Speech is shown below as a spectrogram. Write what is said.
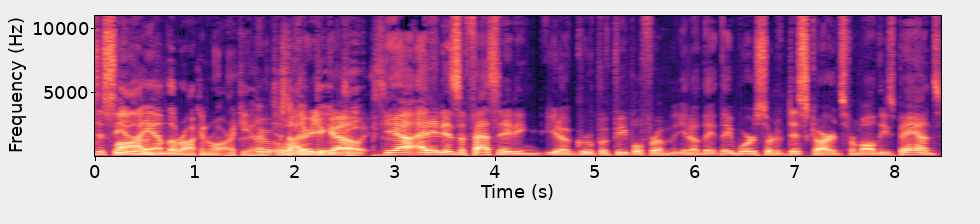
to see Well. I am the rock and roll archaeologist. Well, I there you go. deep. Yeah, and it is a fascinating, you know, group of people from, you know, they, they were sort of discards from all these bands.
